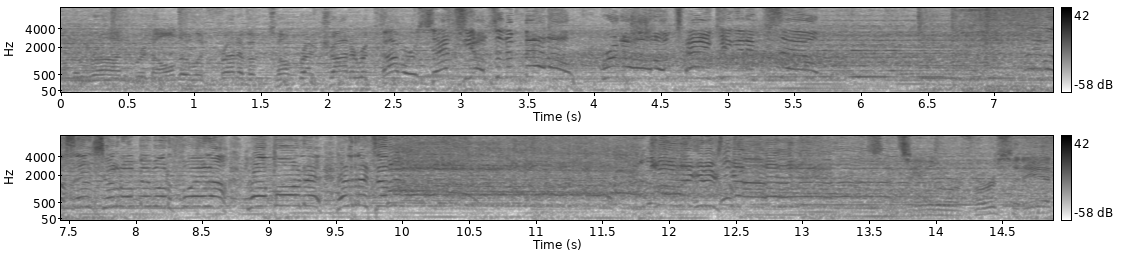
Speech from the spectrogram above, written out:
On the run, Ronaldo in front of him. Top right trying to recover. Asensio to the middle. Ronaldo taking ¡Gol de Cristiano! Asensio to reverse it in.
